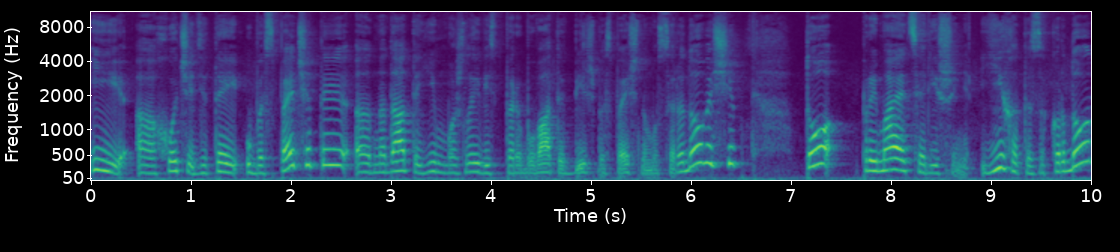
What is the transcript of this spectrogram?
і хоче дітей убезпечити, надати їм можливість перебувати в більш безпечному середовищі, то приймається рішення їхати за кордон,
